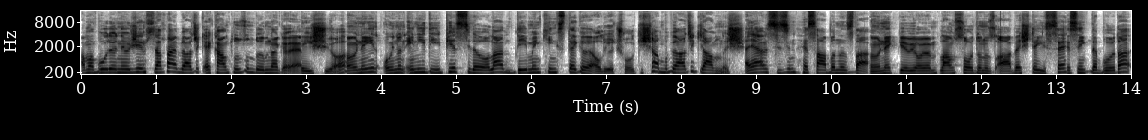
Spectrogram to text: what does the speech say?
Ama burada önereceğim silahlar birazcık accountunuzun durumuna göre değişiyor. Örneğin oyunun en iyi DPS silahı olan Demon King's Dagger alıyor çoğu kişi ama bu birazcık yanlış. Eğer sizin hesabınızda örnek veriyorum Plum Sword'unuz A5 değilse kesinlikle burada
